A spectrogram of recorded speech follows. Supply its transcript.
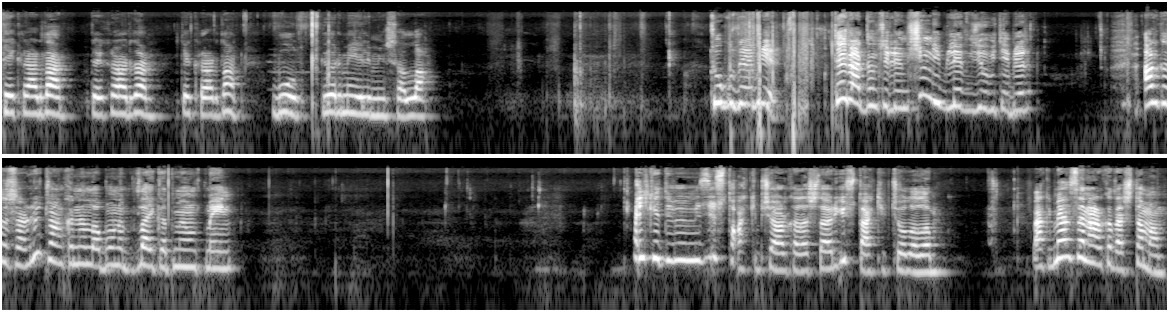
Tekrardan. Tekrardan. Tekrardan. Bul. Görmeyelim inşallah. Çok uzayabilir. Tekrardan söylüyorum. Şimdi bile video bitebilir. Arkadaşlar lütfen kanala abone olup like atmayı unutmayın. İlk hedefimiz 100 takipçi arkadaşlar. 100 takipçi olalım. Bak ben sen arkadaş tamam.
